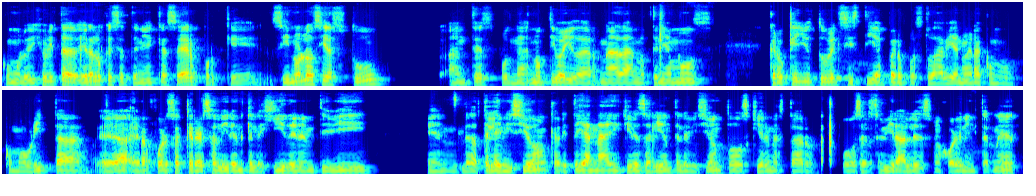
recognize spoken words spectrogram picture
como lo dije ahorita, era lo que se tenía que hacer, porque si no lo hacías tú, antes pues no te iba a ayudar nada, no teníamos, creo que YouTube existía, pero pues todavía no era como, como ahorita, era, fuerza querer salir en Telehit, en MTV, en la televisión, que ahorita ya nadie quiere salir en televisión, todos quieren estar o hacerse virales mejor en Internet.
